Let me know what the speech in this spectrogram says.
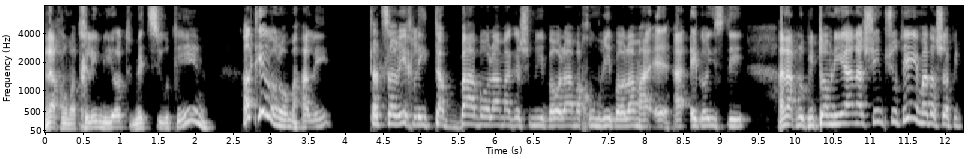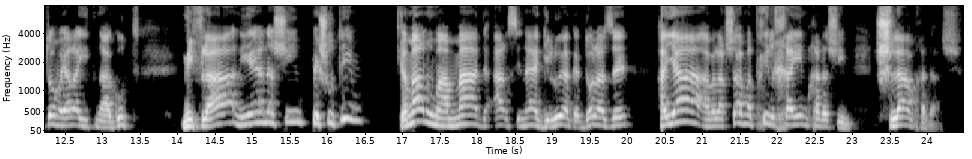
אנחנו מתחילים להיות מציאותיים, אל תהיה לא נורמלי, אתה צריך להיטבע בעולם הגשמי, בעולם החומרי, בעולם האגואיסטי, אנחנו פתאום נהיה אנשים פשוטים, עד עכשיו פתאום היה לה התנהגות נפלאה, נהיה אנשים פשוטים. גמרנו מעמד הר סיני, הגילוי הגדול הזה היה, אבל עכשיו מתחיל חיים חדשים, שלב חדש.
